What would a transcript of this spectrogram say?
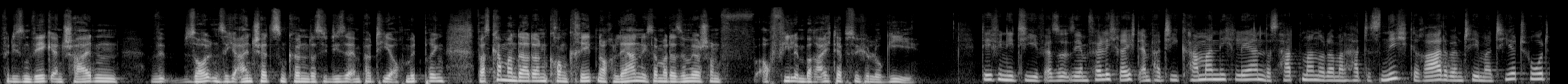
für diesen Weg entscheiden, sollten sich einschätzen können, dass sie diese Empathie auch mitbringen. Was kann man da dann konkret noch lernen? Ich sag mal, da sind wir schon auch viel im Bereich der Psychologie. Definitiv. Also Sie haben völlig recht, Empathie kann man nicht lernen, das hat man oder man hat es nicht, gerade beim Thema Tiertod.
